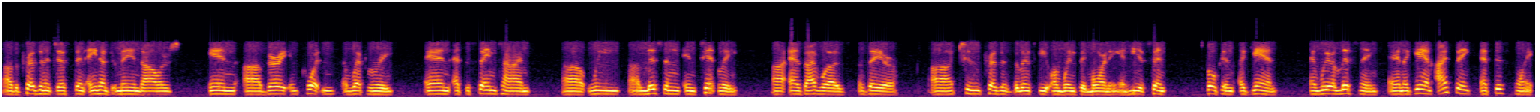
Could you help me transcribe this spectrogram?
the president just eight hundred million dollars in uh, very important weaponry, and at the same time, uh, we uh, listen intently, uh, as I was there, uh, to President Zelensky on Wednesday morning, and he has sent spoken again, and we are listening. And again, I think at this point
